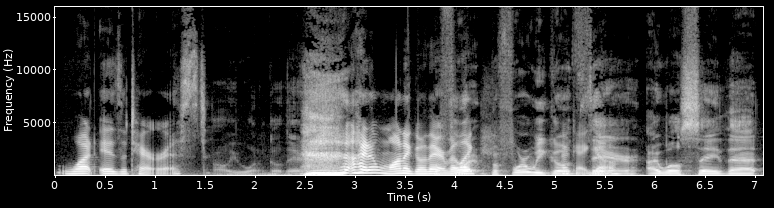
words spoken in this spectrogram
what is a terrorist? Oh, you want there. I don't want to go there, before, but like before we go okay, there, go. I will say that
